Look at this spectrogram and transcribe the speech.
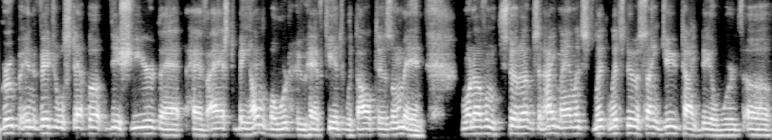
group of individuals step up this year that have asked to be on the board who have kids with autism. And one of them stood up and said, "Hey, man, let's let, let's do a St. Jude type deal with uh,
